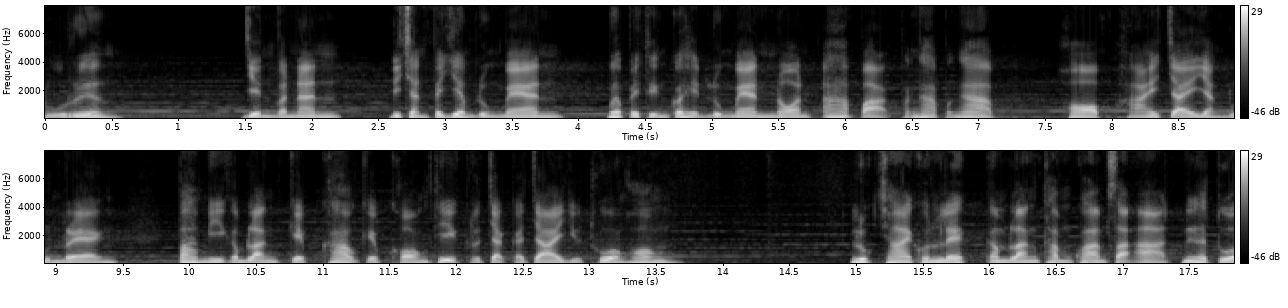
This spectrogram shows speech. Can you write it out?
รู้เรื่อง เย็นวันนั้น ดิฉันไปเยี่ยมลุงแม้น เมื่อไปถึงก็เห็นลุงแม้นนอนอ้าปากพะงาบพะงาบ หอบหายใจอย่างรุนแรง ป้ามีกำลังเก็บข้าวเก็บของที่กระจัดกระจายอยู่ทั่วห้อง ลูกชายคนเล็กกำลังทำความสะอาดเนื้อตัว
